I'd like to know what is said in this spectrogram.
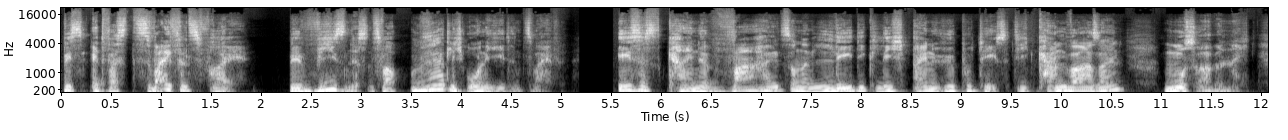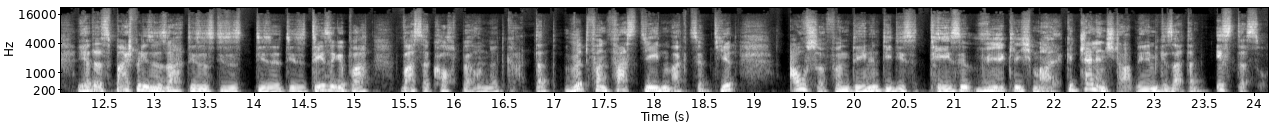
bis etwas zweifelsfrei bewiesen ist, und zwar wirklich ohne jeden Zweifel, ist es keine Wahrheit, sondern lediglich eine Hypothese. Die kann wahr sein, muss aber nicht. Ich hatte als Beispiel diese Sache, dieses, dieses, diese, diese These gebracht, Wasser kocht bei 100 Grad. Das wird von fast jedem akzeptiert, außer von denen, die diese These wirklich mal gechallenged haben, die nämlich gesagt haben, ist das so?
